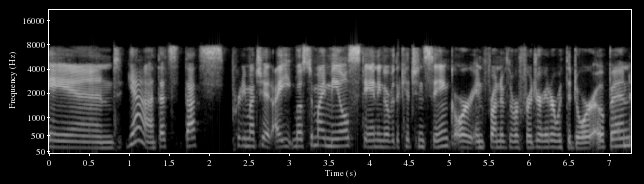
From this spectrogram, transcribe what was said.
and yeah that's that's pretty much it i eat most of my meals standing over the kitchen sink or in front of the refrigerator with the door open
